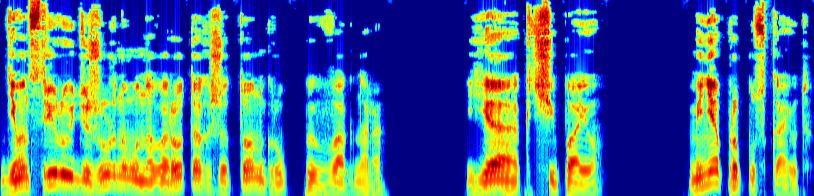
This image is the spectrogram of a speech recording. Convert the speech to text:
Демонстрирую дежурному на воротах жетон группы Вагнера. Я к Чапаю. Меня пропускают.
